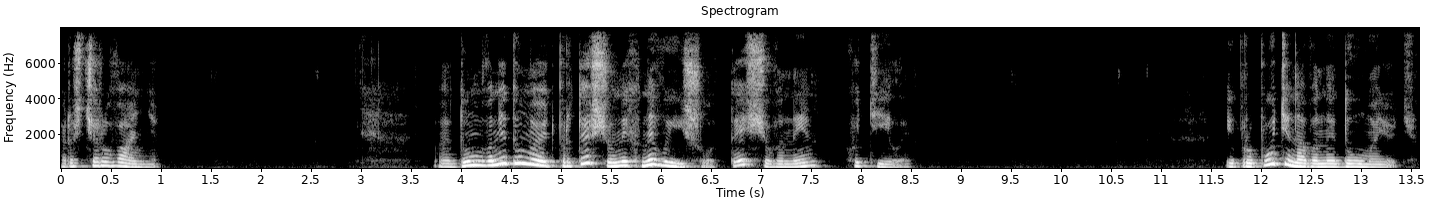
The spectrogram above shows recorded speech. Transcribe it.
Розчарування. Е, вони думають про те, що в них не вийшло те, що вони хотіли. І про Путіна вони думають,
